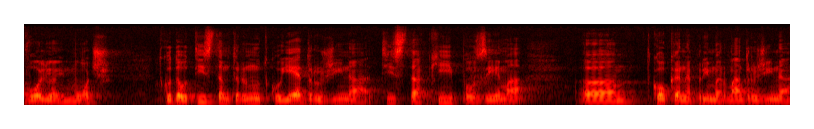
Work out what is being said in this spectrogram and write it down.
voljo in moč, Tako da v tistem trenutku je družina tista, ki povzema, um, tako kot naprimer ima družina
